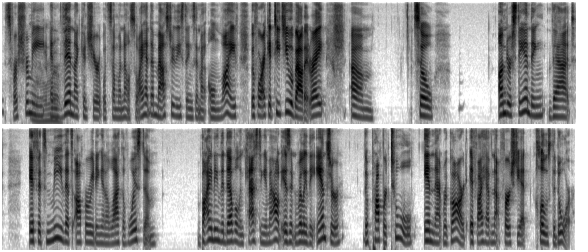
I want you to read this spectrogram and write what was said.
it's first for me, and then I can share it with someone else. So I had to master these things in my own life before I could teach you about it, right? Um, so understanding that if it's me that's operating in a lack of wisdom, binding the devil and casting him out isn't really the answer, the proper tool in that regard if I have not first yet closed the door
